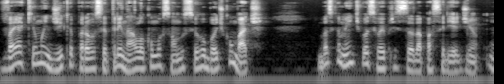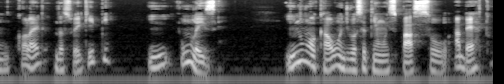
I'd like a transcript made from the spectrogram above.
vai aqui uma dica para você treinar a locomoção do seu robô de combate. Basicamente, você vai precisar da parceria de um colega da sua equipe e um laser e num local onde você tem um espaço aberto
